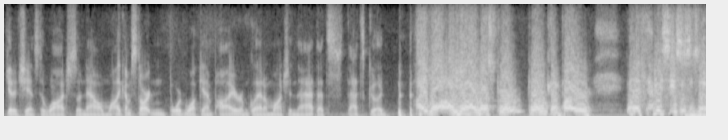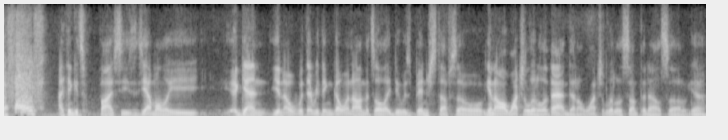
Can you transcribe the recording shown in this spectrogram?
get a chance to watch. So now I'm like I'm starting Boardwalk Empire. I'm glad I'm watching that. That's that's good. I you know I watched Boardwalk Empire. Uh, how many seasons is that? Five. I think it's five seasons. Yeah, I'm only again, you know, with everything going on, that's all I do is binge stuff. So you know, I'll watch a little of that, and then I'll watch a little of something else. So yeah.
